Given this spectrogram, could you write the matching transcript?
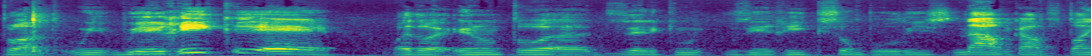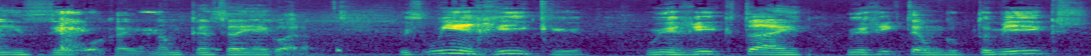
Pronto, o, o Henrique é. By the eu não estou a dizer que os Henriques são bullies. Não, calma, estou em exemplo, ok? Não me cancelem agora. O Henrique, o Henrique tem. O Henrique tem um grupo de amigos.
